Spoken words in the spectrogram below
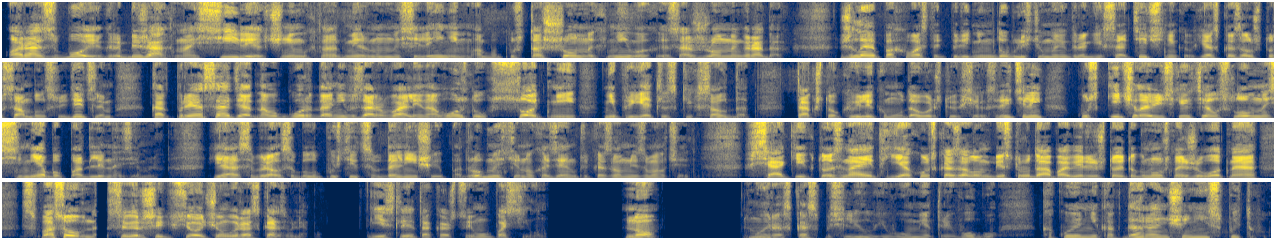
о разбое, грабежах, насилиях, чинимых над мирным населением, об опустошенных нивах и сожженных городах. Желая похвастать перед ним доблестью моих дорогих соотечественников, я сказал, что сам был свидетелем, как при осаде одного города они взорвали на воздух сотни неприятельских солдат, так что, к великому удовольствию всех зрителей, куски человеческих тел словно с неба падали на землю. Я собирался было пуститься в дальнейшие подробности, но хозяин приказал мне замолчать. «Всякий, кто знает Еху, — сказал он, — без труда поверит, что это гнусное животное способно совершить все, о чем вы рассказывали, если это окажется ему по силам. Но мой рассказ поселил в его уме тревогу, какой он никогда раньше не испытывал.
